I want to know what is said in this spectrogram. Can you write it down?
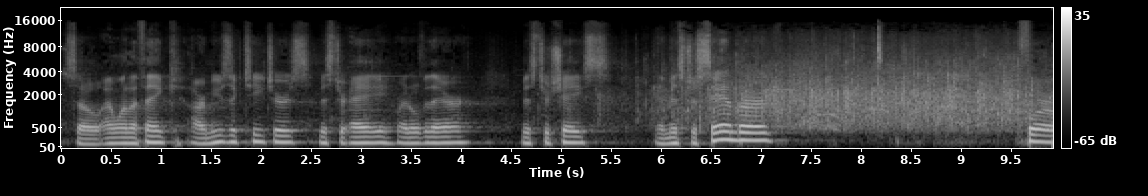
So I want to thank our music teachers, Mr. A, right over there, Mr. Chase, and Mr. Sandberg for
